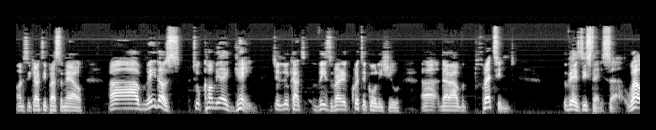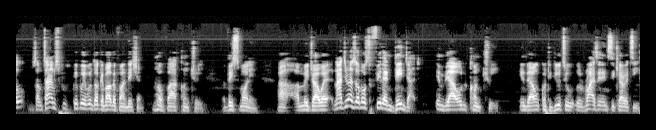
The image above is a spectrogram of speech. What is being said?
on security personnel, uh, made us to come here again to look at this very critical issue uh, that have threatened their existence. Uh, well, sometimes people even talk about the foundation of our country this morning uh, Major where Nigerians almost feel endangered in their own country, in their own country due to the rising insecurity.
